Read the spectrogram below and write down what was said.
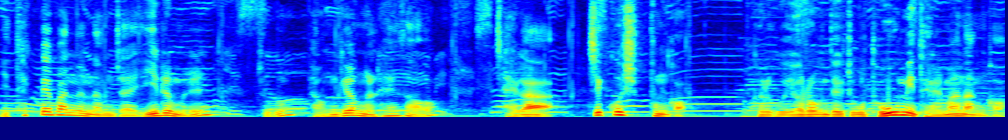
이 택배 받는 남자의 이름을 조금 변경을 해서 제가 찍고 싶은 거 그리고 여러분들에게 조금 도움이 될 만한 거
